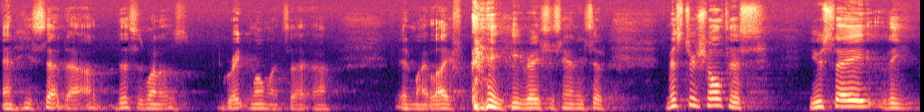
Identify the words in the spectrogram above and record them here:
And he said, uh, This is one of those great moments uh, uh, in my life. he raised his hand and he said, Mr. Scholtes, you say the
